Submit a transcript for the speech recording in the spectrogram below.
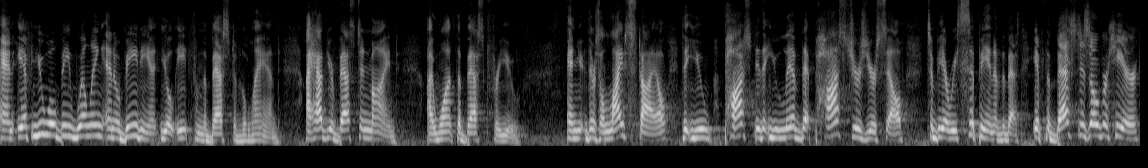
And if you will be willing and obedient, you'll eat from the best of the land. I have your best in mind. I want the best for you. And there's a lifestyle that you, post- that you live that postures yourself to be a recipient of the best. If the best is over here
